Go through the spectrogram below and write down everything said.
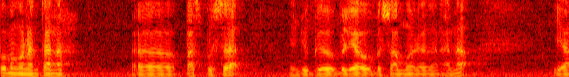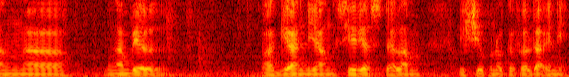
Pembangunan Tanah uh, PAS Pusat dan juga beliau bersama dengan anak yang uh, mengambil bahagian yang serius dalam isu peneroka Felda ini.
